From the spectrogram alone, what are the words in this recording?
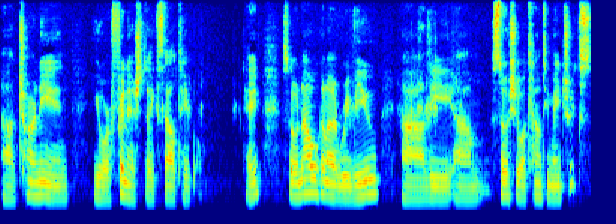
uh, turn in your finished Excel table. Okay, so now we're going to review uh, the um, social accounting matrix.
